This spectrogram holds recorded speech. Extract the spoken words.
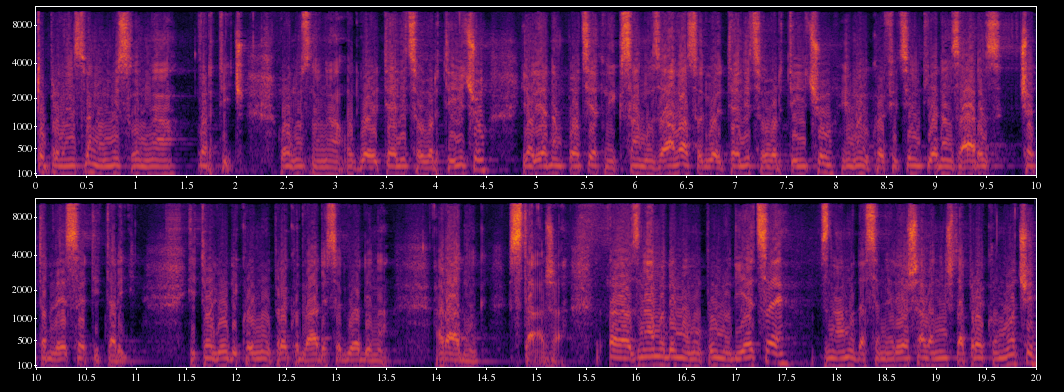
Tu prvenstveno mislim na vrtić, odnosno na odgojiteljice u vrtiću, jer jedan podsjetnik samo za vas, odgojiteljice u vrtiću imaju koeficijent 1,43 i to ljudi koji imaju preko 20 godina radnog staža. E, znamo da imamo puno djece, znamo da se ne rješava ništa preko noći,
